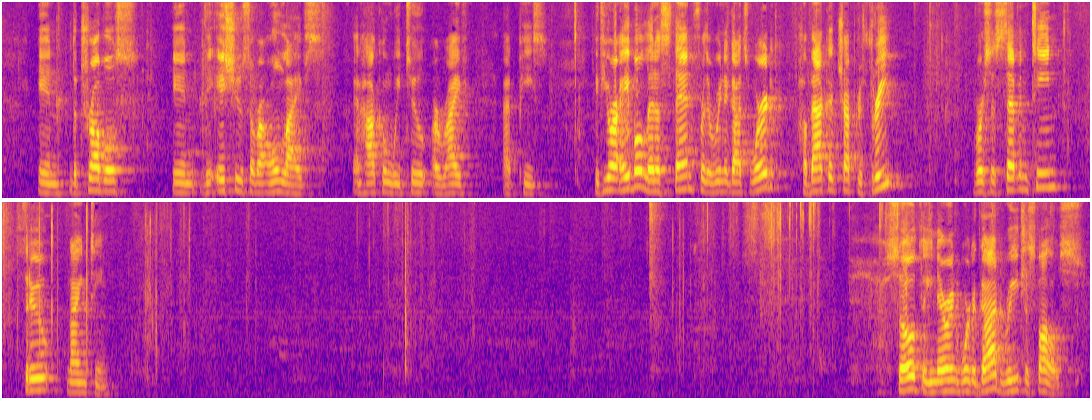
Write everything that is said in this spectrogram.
in the troubles, in the issues of our own lives, and how can we too arrive at peace. If you are able, let us stand for the reading of God's word, Habakkuk chapter 3, verses 17 through 19. So the inerrant word of God reads as follows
